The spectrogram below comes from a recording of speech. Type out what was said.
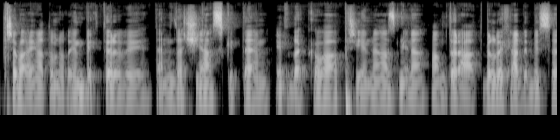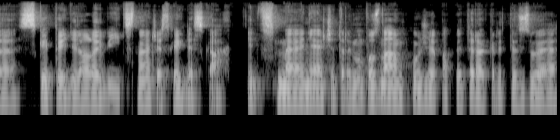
třeba i na tom novém Viktorovi, ten začíná skitem, je to taková příjemná změna, mám to rád. Byl bych rád, kdyby se skity dělaly víc na českých deskách. Nicméně ještě tady mám poznámku, že Papi teda kritizuje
